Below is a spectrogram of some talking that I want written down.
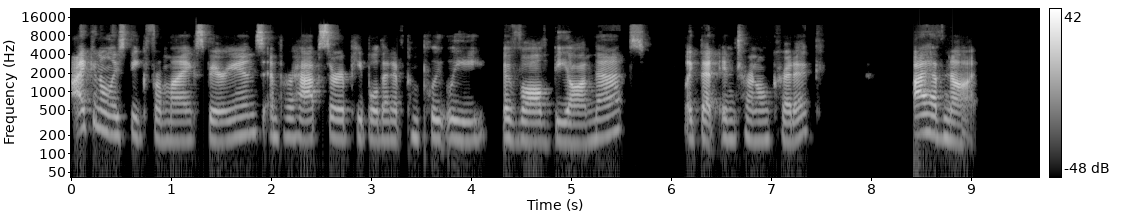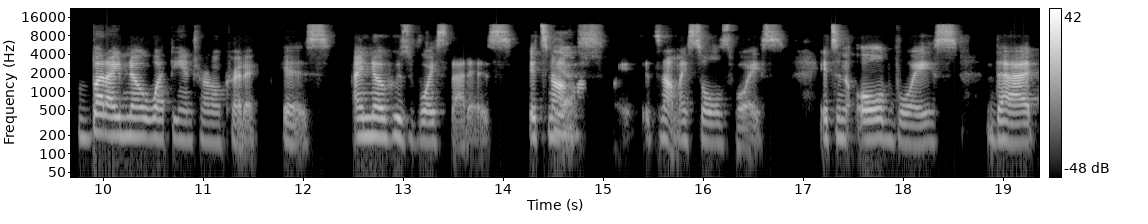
I- can only speak from my experience and perhaps there are people that have completely evolved beyond that, like that internal critic. I have not. But I know what the internal critic is. I know whose voice that is. It's not yes. It's not my soul's voice. It's an old voice that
